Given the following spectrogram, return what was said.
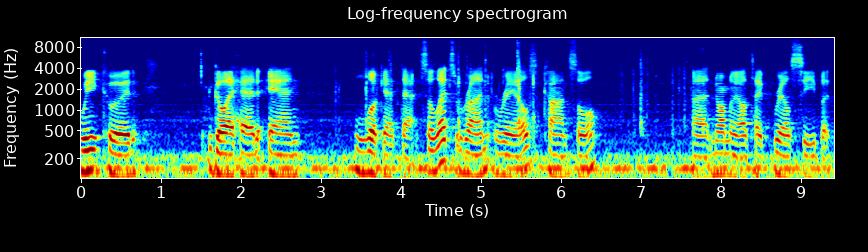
we could go ahead and look at that. So let's run Rails console. Uh, normally I'll type Rails C, but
